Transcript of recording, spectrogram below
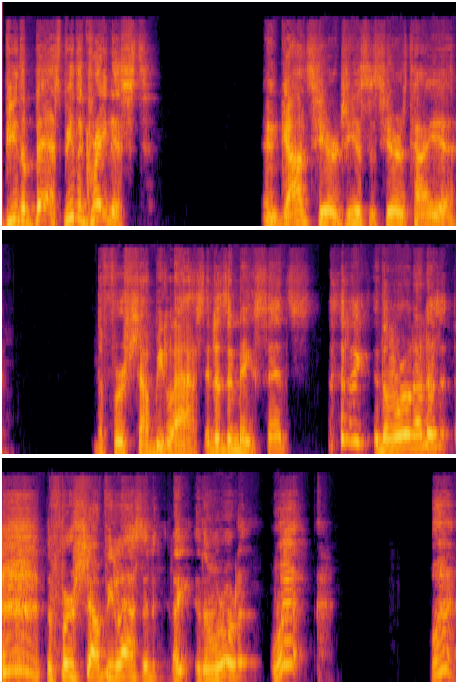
be the best, be the greatest. And God's here, Jesus is here, is telling you the first shall be last. It doesn't make sense. like in the world, that doesn't the first shall be last. like in the world, what? What?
